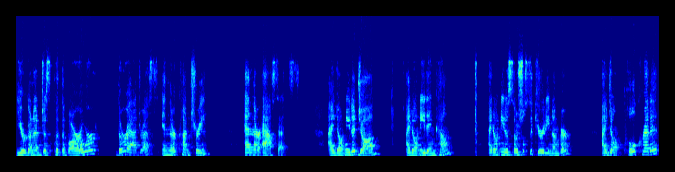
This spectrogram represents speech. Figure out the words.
you're going to just put the borrower, their address in their country, and their assets. I don't need a job. I don't need income. I don't need a social security number. I don't pull credit.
